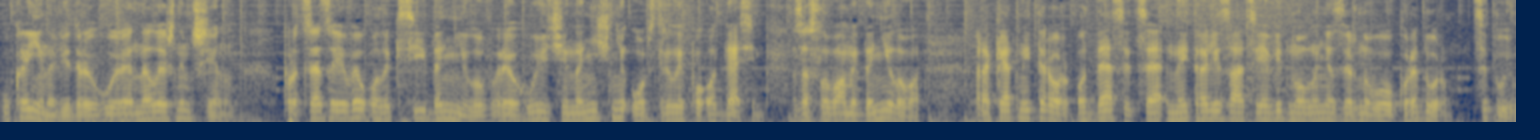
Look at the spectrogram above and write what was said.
Україна відреагує належним чином. Про це заявив Олексій Данілов, реагуючи на нічні обстріли по Одесі. За словами Данілова, ракетний терор Одеси це нейтралізація відновлення зернового коридору. Цитую:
